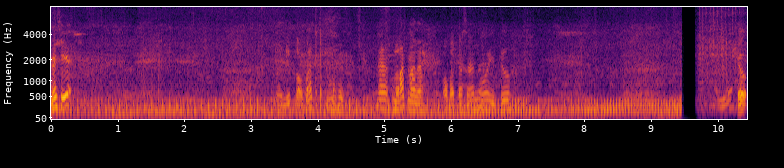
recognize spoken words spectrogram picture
Enggak sih ya. Lanjut ke obat. Eh, empat mana? Obat pas sana. Oh itu. Ayo. Yuk.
